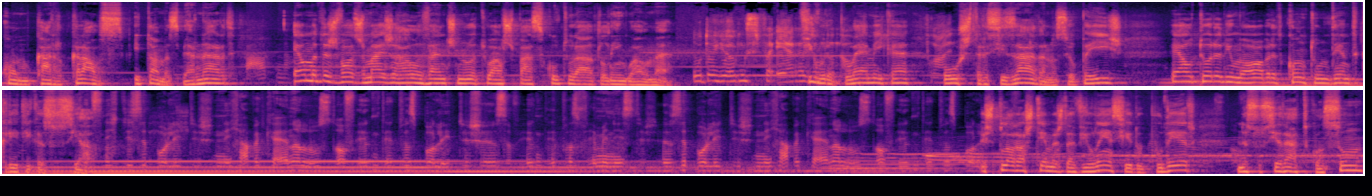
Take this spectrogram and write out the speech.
como Karl Kraus e Thomas Bernhard, é uma das vozes mais relevantes no atual espaço cultural de língua alemã. Figura polémica ou ostracizada no seu país, é autora de uma obra de contundente crítica social. Explora os temas da violência e do poder na sociedade de consumo,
